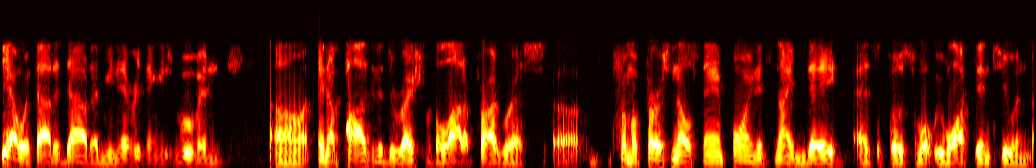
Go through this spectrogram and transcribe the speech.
Yeah, without a doubt. I mean, everything is moving uh, in a positive direction with a lot of progress. Uh, from a personnel standpoint, it's night and day as opposed to what we walked into, and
